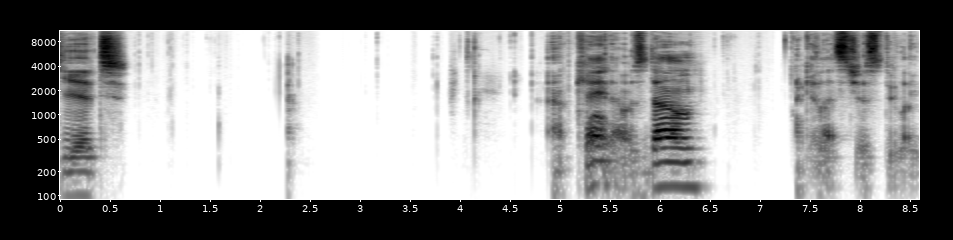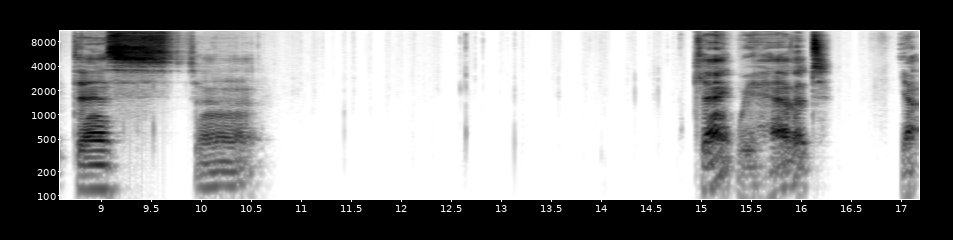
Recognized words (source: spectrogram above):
git. Okay, that was dumb. Okay, let's just do like this. Okay, we have it. Yeah.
